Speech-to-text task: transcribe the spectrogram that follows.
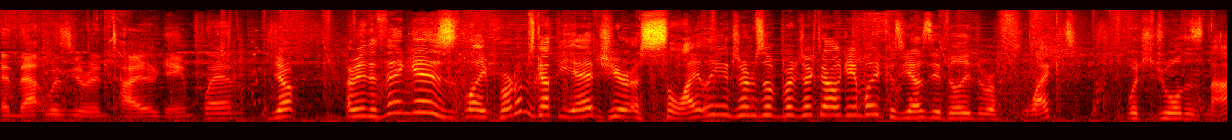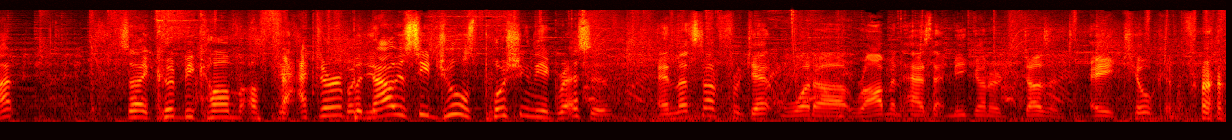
and that was your entire game plan? Yep. I mean, the thing is, like, Protom's got the edge here uh, slightly in terms of projectile gameplay because he has the ability to reflect, which Jul does not. So that could become a factor, but but, now you see Jul's pushing the aggressive. And let's not forget what uh, Robin has that Meat Gunner doesn't, a kill confirm.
